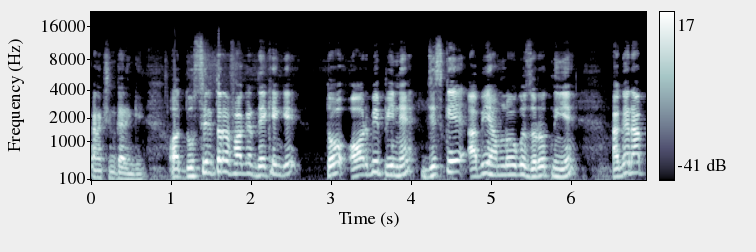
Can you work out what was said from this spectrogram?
कनेक्शन करेंगे। और दूसरी तरफ़ अगर देखेंगे तो और भी पिन है, जिसके अभी हम लोगों को ज़रूरत नहीं है। अगर आप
